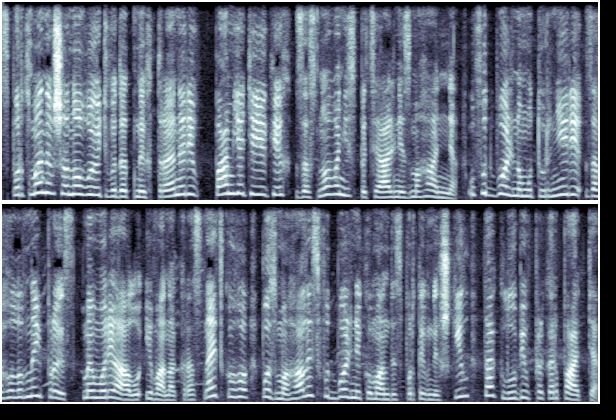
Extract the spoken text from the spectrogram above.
Спортсмени вшановують видатних тренерів, пам'яті яких засновані спеціальні змагання. У футбольному турнірі за головний приз меморіалу Івана Краснецького позмагались футбольні команди спортивних шкіл та клубів Прикарпаття.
